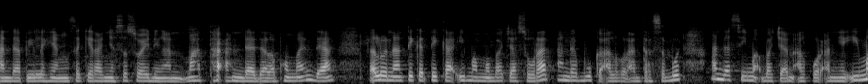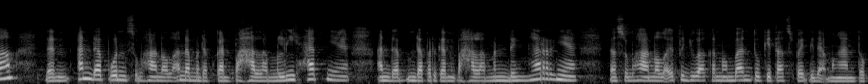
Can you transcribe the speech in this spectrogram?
Anda pilih yang sekiranya sesuai dengan mata Anda dalam memandang. Lalu nanti ketika imam membaca surat Anda buka Al-Quran tersebut. Anda simak bacaan Al-Qurannya imam. Dan Anda pun subhanallah Anda mendapatkan pahala melihatnya. Anda mendapatkan pahala mendengarnya. Dan subhanallah itu juga akan membantu kita supaya tidak mengantuk.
